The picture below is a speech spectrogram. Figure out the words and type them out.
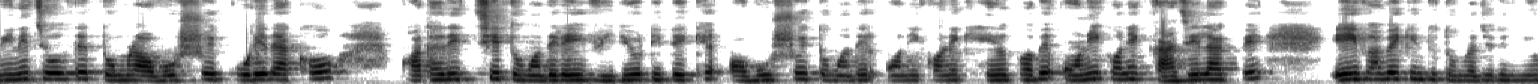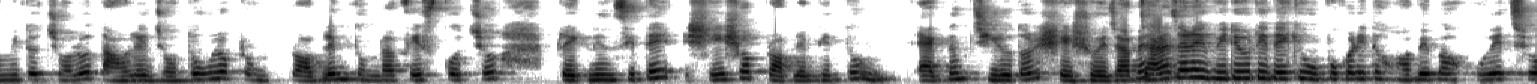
মেনে চলতে তোমরা অবশ্যই করে দেখো। কথা দিচ্ছি, তোমাদের এই ভিডিওটি দেখে অবশ্যই তোমাদের অনেক অনেক হেল্প হবে, অনেক অনেক কাজে লাগবে। এইভাবে কিন্তু তোমরা যদি নিয়মিত চলো, তাহলে যতগুলো প্রবলেম তোমরা ফেস করছ প্রেগনেন্সিতে সেই সব প্রবলেম কিন্তু একদম চিরতরে শেষ হয়ে যাবে। যারা যারা এই ভিডিওটি দেখে উপকারিত হবে বা হয়েছো,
